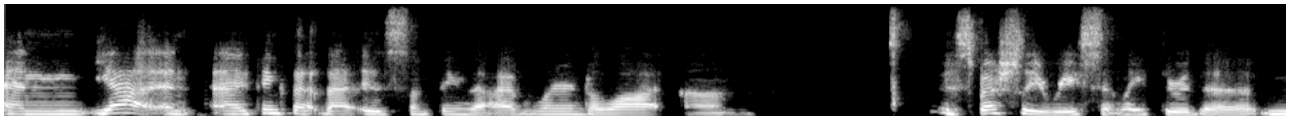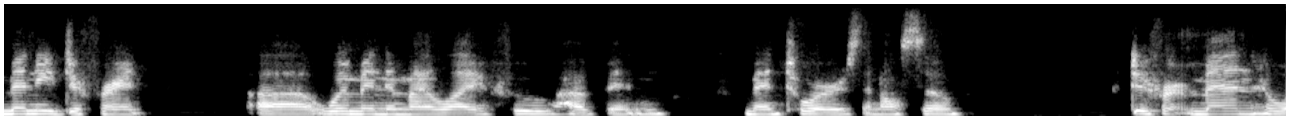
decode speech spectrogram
and yeah and i think that that is something that i've learned a lot um, especially recently through the many different uh, women in my life who have been mentors and also different men who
